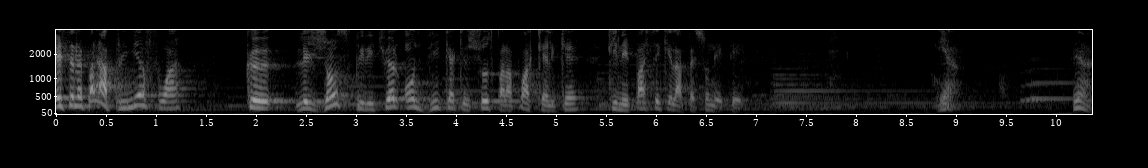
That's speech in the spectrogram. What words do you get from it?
Et ce n'est pas la première fois que les gens spirituels ont dit quelque chose par rapport à quelqu'un qui n'est pas ce que la personne était. Bien. Bien.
